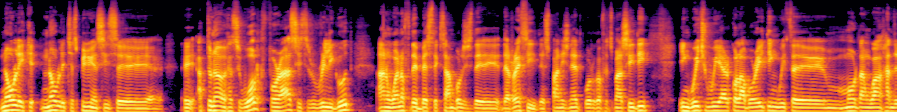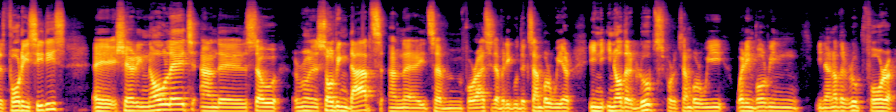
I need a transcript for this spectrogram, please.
knowledge knowledge experience is uh, uh, up to now has worked for us. It's really good. And one of the best examples is the, the RECI, the Spanish network of Smart City, in which we are collaborating with uh, more than 140 cities, uh, sharing knowledge and uh, so solving doubts. And uh, it's um, for us, it's a very good example. We are in, in other groups. For example, we were involved in, in another group for uh,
